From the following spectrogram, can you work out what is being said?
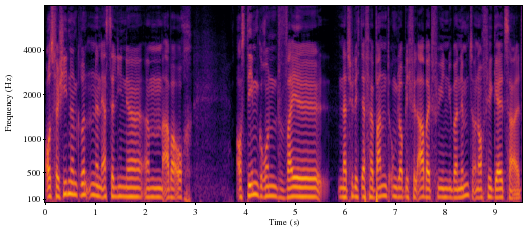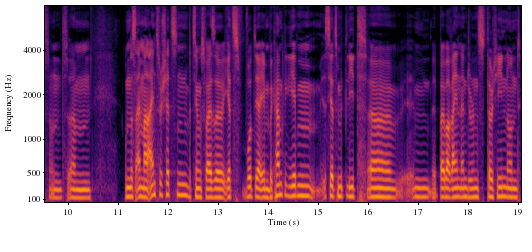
aus verschiedenen Gründen, in erster Linie ähm, aber auch aus dem Grund, weil natürlich der Verband unglaublich viel Arbeit für ihn übernimmt und auch viel Geld zahlt. Und ähm, um das einmal einzuschätzen, beziehungsweise jetzt wurde ja eben bekannt gegeben, ist jetzt Mitglied äh, im, bei Bahrain Endurance 13 und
